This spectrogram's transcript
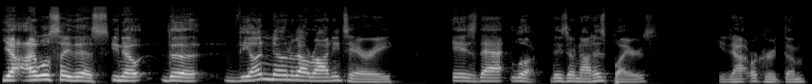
Yeah, I will say this. You know, the the unknown about Rodney Terry is that look, these are not his players. He did not recruit them.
